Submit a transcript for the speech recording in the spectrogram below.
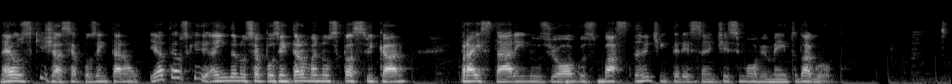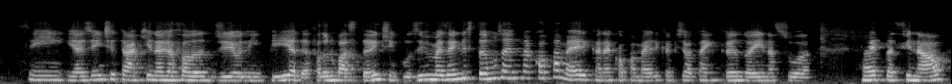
né? Os que já se aposentaram e até os que ainda não se aposentaram, mas não se classificaram para estarem nos jogos. Bastante interessante esse movimento da Globo. Sim, e a gente está aqui, né, já falando de Olimpíada, falando bastante, inclusive, mas ainda estamos ainda na Copa América, né? Copa América que já está entrando aí na sua reta final.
